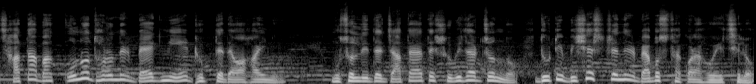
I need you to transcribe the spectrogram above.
ছাতা বা কোনো ধরনের ব্যাগ নিয়ে ঢুকতে দেওয়া হয়নি। মুসল্লিদের যাতায়াতের সুবিধার জন্য দুটি বিশেষ ট্রেনের ব্যবস্থা করা হয়েছিল।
